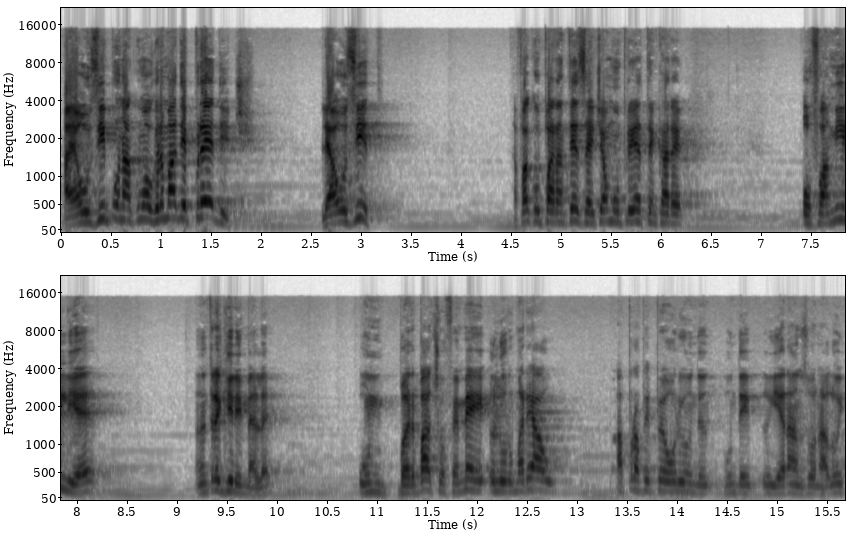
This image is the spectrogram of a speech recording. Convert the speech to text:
ai auzit până acum o grămadă de predici, le-ai auzit. Fac o paranteză, aici am un prieten care, o familie, între ghilimele, un bărbat și o femeie îl urmăreau aproape pe oriunde unde era în zona lui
